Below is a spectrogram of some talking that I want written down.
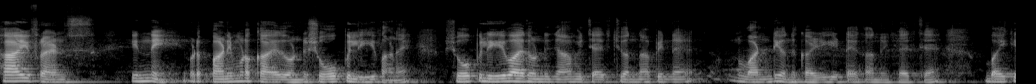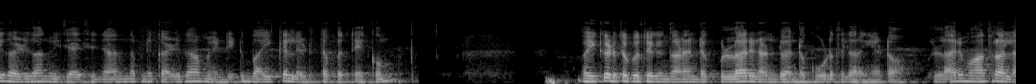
ഹായ് ഫ്രണ്ട്സ്. ഇന്നേ ഇവിടെ പണിമുടക്കായതുകൊണ്ട് ഷോപ്പ് ലീവാണേ. ഷോപ്പ് ലീവായതുകൊണ്ട് ഞാൻ വിചാരിച്ചു എന്നാൽ പിന്നെ വണ്ടി ഒന്ന് കഴുകിയിട്ടേക്കാന്ന് വിചാരിച്ചേ. ബൈക്ക് കഴുകാമെന്ന് വിചാരിച്ച് ഞാൻ എന്നാൽ പിന്നെ കഴുകാൻ വേണ്ടിയിട്ട് ബൈക്കെല്ലാം എടുത്തപ്പോഴത്തേക്കും ബൈക്ക് എടുത്തപ്പോഴത്തേക്കും കാണാൻ എന്റെ പിള്ളേർ രണ്ടും എന്റെ കൂട്ടത്തിൽ ഇറങ്ങി കേട്ടോ. പിള്ളേർ മാത്രമല്ല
